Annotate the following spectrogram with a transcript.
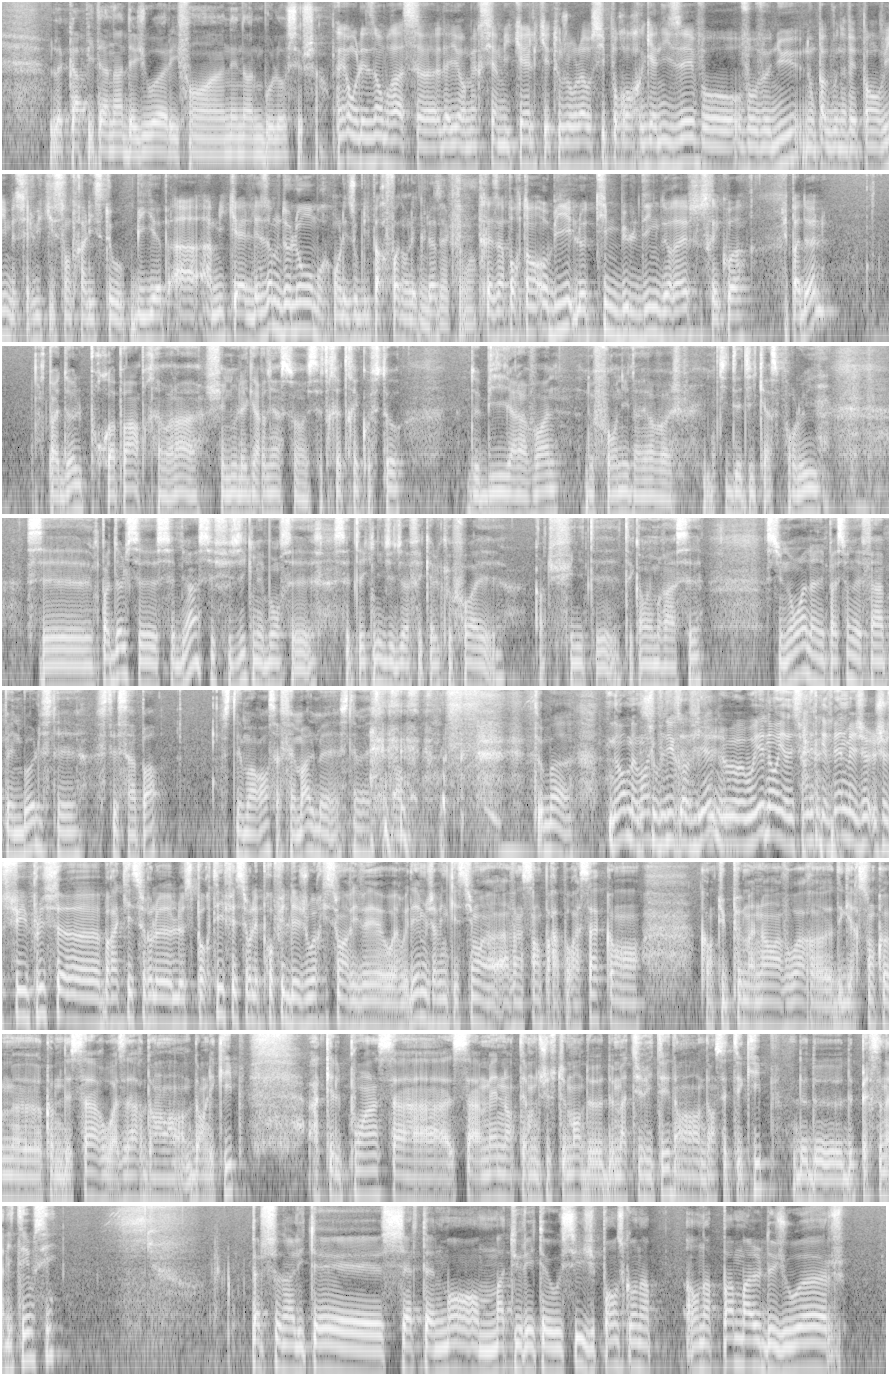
le capitaine des joueurs, ils font un énorme boulot sur ça. Et on les embrasse euh, d'ailleurs. Merci à Mickaël qui est toujours là aussi pour organiser vos, vos venues. Non pas que vous n'avez pas envie, mais c'est lui qui centralise tout. Big up à, à Mickaël. Les hommes de l'ombre, on les oublie parfois dans les clubs. Exactement. Très important. Obi, le team building de rêve, ce serait quoi? Du paddle? Paddle, pourquoi pas? Après, voilà, chez nous, les gardiens, c'est très très costaud. De billes à l'avoine, de fourni d'ailleurs, une petite dédicace pour lui. C'est paddle, c'est bien, c'est physique, mais bon, c'est technique. J'ai déjà fait quelques fois et quand tu finis, t'es es quand même rincé. Sinon, ouais, l'année passée, on avait fait un paintball, c'était sympa. C'était marrant, ça fait mal, mais c'était marrant. Thomas, non, mais les moi, souvenirs je, reviennent je, Oui, non, il y a des souvenirs qui reviennent, mais je, je, suis plus euh, braqué sur le, le, sportif et sur les profils des joueurs qui sont arrivés au RWD. Mais j'avais une question à, à Vincent par rapport à ça. Quand, quand tu peux maintenant avoir euh, des garçons comme, euh, comme Dessart ou Hazard dans, dans l'équipe, à quel point ça, ça amène en termes justement de, maturité dans, dans, cette équipe, de, de, de personnalité aussi? Personnalité, certainement, maturité aussi. Je pense qu'on a, on a pas mal de joueurs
